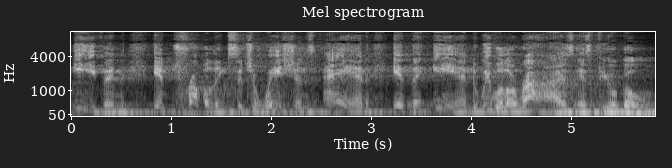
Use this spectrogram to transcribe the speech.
even in troubling situations, and in the end, we will arise as pure gold.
